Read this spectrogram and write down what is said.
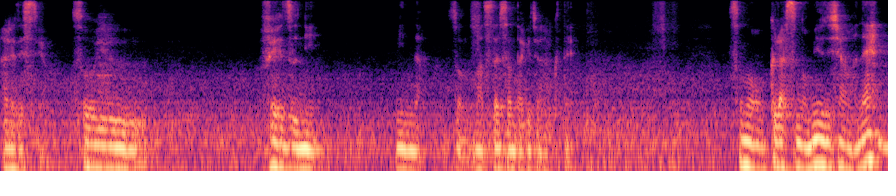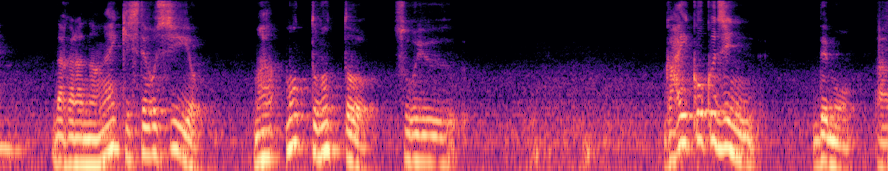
あれですよ。そういうフェーズにみんな。その松谷さんだけじゃなくて。そのクラスのミュージシャンはね、だから長生きしてほしいよ。ま、もっともっとそういう外国人でもあ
